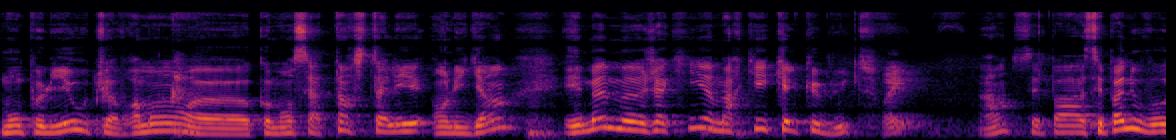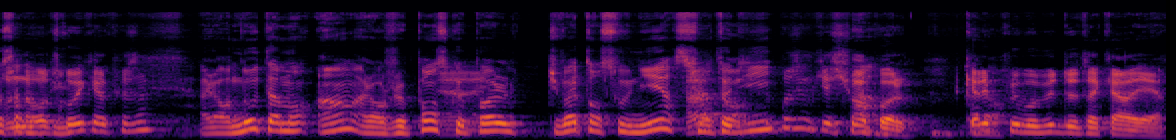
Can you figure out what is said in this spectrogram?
Montpellier où tu as vraiment euh, commencé à t'installer en Ligue 1, et même euh, Jackie a marqué quelques buts. Oui. Hein, c'est pas, c'est pas nouveau ça. On a non plus. retrouvé quelques-uns? Alors notamment un. Alors je pense Ah que ouais. Paul, tu vas t'en souvenir si Ah, on te attends, Je dit. vais poser une question Ah. à Paul. Quel est le plus beau but de ta carrière?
